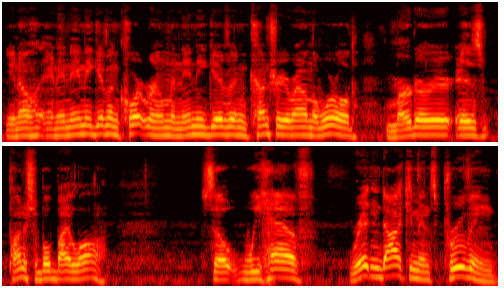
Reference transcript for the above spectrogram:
You know, and in any given courtroom in any given country around the world, murder is punishable by law. So we have written documents proving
